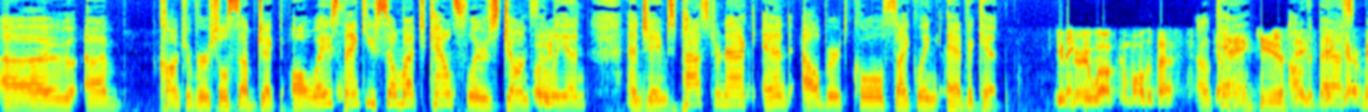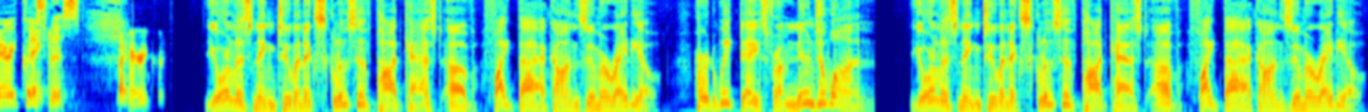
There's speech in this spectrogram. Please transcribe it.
Uh, uh controversial subject always. Thank you so much, counselors John Filion and James Pasternak and Albert Koehl, cycling advocate. You're Thank very you. welcome. All the best. Okay. Thank you. All the best. Merry Christmas. Bye. Merry Christmas. You're listening to an exclusive podcast of Fight Back on Zoomer Radio heard weekdays from noon to one. You're listening to an exclusive podcast of Fight Back on Zoomer Radio,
